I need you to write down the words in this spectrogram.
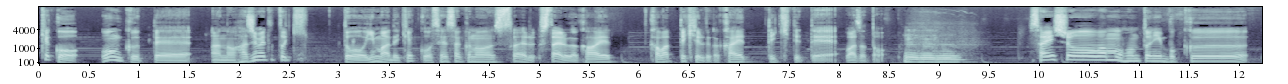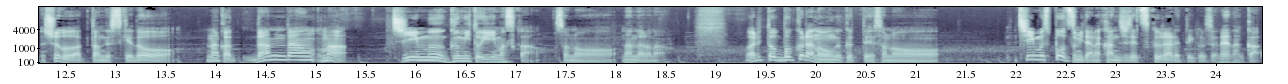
結構ウォンクってあの始めた時と今で結構制作のスタイルスタイルが変え変わってきてるというか変えてきててわざと。うんうんうん。最初はもう本当に僕主導だったんですけどなんかだんだんまあチーム組と言いますかそのなんだろうな。割と僕らの音楽ってそのチームスポーツみたいな感じで作られていくんですよね。なんか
